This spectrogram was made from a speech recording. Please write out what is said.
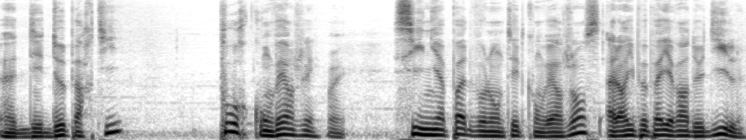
des deux parties pour converger. Ouais. S'il n'y a pas de volonté de convergence, alors il peut pas y avoir de deal.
